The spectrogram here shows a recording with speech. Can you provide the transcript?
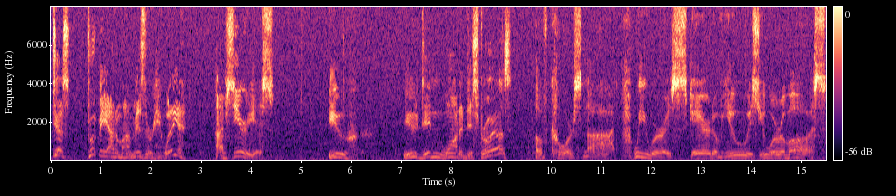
Just put me out of my misery, will you? I'm serious. You... You didn't want to destroy us? Of course not. We were as scared of you as you were of us.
